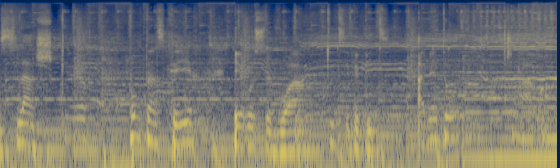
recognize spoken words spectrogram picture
slash pour t'inscrire et recevoir toutes ces pépites. A bientôt Ciao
